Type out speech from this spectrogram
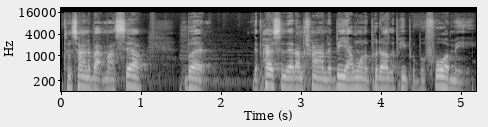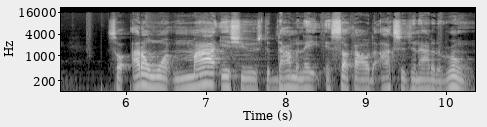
concerned about myself, but the person that I'm trying to be, I want to put other people before me. So I don't want my issues to dominate and suck all the oxygen out of the room.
